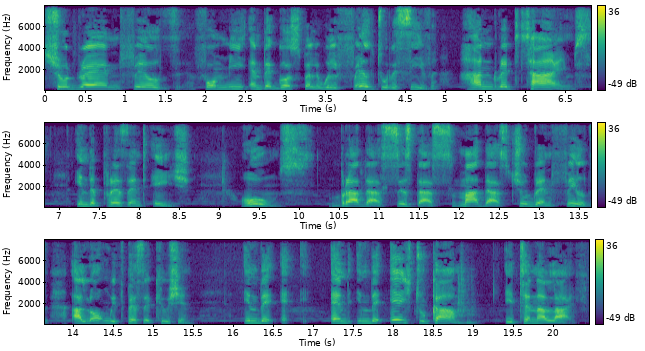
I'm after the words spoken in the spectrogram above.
children, fields for me and the gospel will fail to receive hundred times in the present age. Homes, brothers, sisters, mothers, children, fields along with persecution. In the and in the age to come, eternal life.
